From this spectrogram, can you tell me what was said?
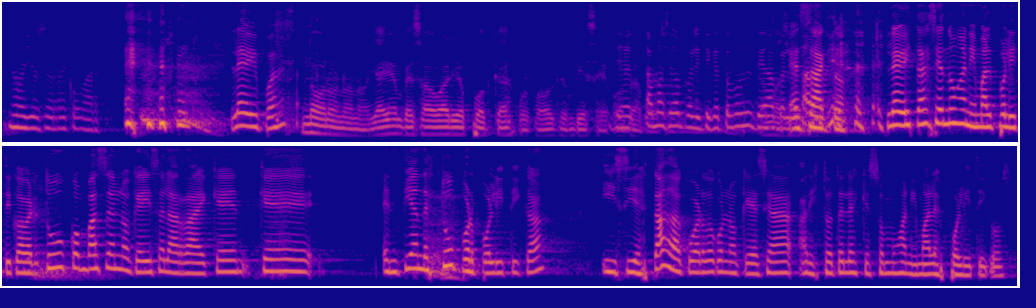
No, yo soy recobarde. Levi, pues. No, no, no, no. Ya he empezado varios podcasts, por favor que empiece Ya otra estamos persona. haciendo política, todo el mundo se tira a Estamos pelear. Exacto. Levi, estás siendo un animal político. A ver, tú con base en lo que dice la RAE, ¿qué, qué entiendes tú por política? Y si estás de acuerdo con lo que decía Aristóteles, que somos animales políticos.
